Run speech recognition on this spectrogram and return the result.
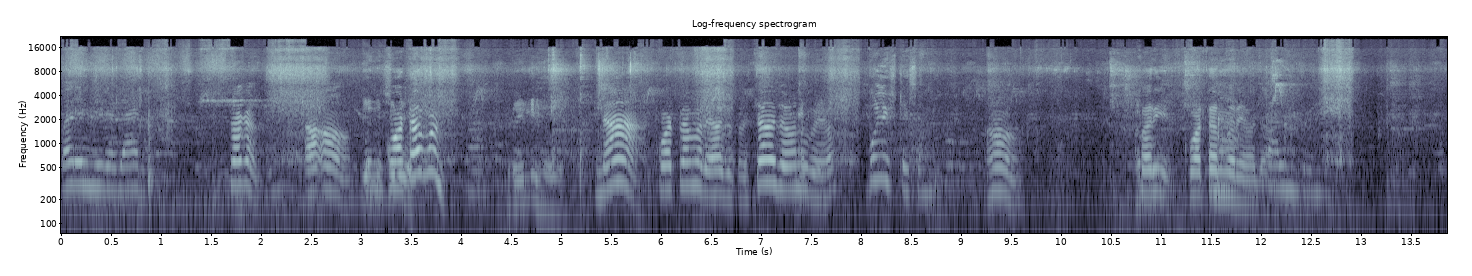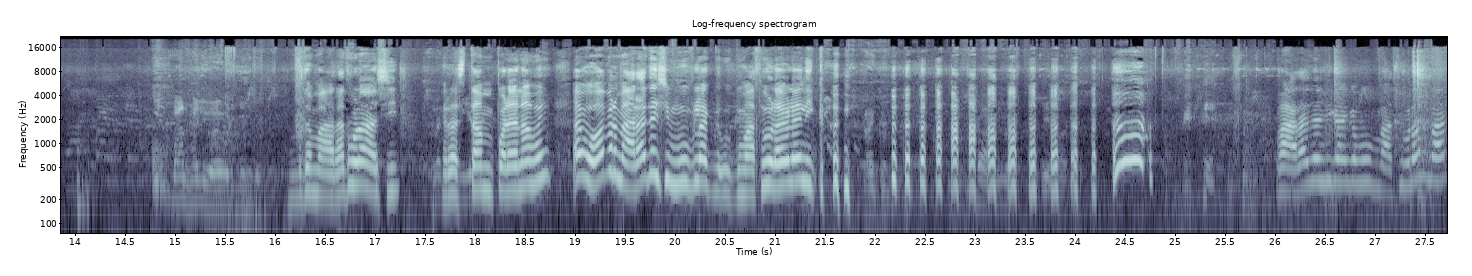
આવવાનું સગન હા હા કોટા પણ ના કોટામાં રહેવા જતો. ક્યાં જવાનું રહ્યો પોલીસ સ્ટેશન. હા. ફરી ક્વાર્ટરમાં રહેવા જવાનું. બધા મારા થોડા હસી. રસ્તામાં પડ્યા ના હોય. હવે હો પણ મારા દેશી હું પેલા માથું ઉડાવેલા ઉડાવી નીકળ. મારા દેશી કારણ કે હું માથું ઉડાવું બાર.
